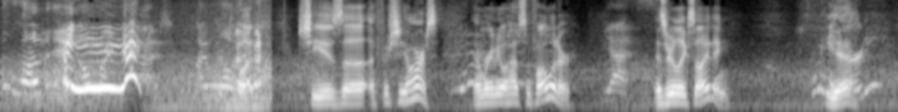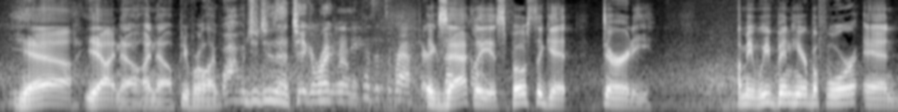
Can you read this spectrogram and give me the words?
Love it. Oh my gosh. I love it. She is uh, officially ours, and we're gonna go have some fun with her. Yes. It's really exciting. Get Yeah. dirty Yeah, yeah, I know, I know. People are like, why would you do that? Take it right now. because it's a Raptor. Exactly. It's supposed to get dirty. I mean, we've been here before and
